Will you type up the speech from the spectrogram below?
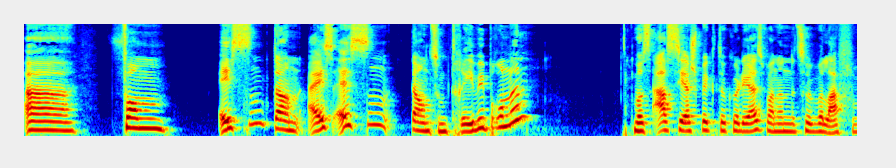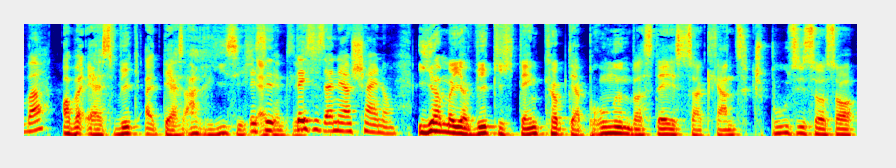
Äh, vom Essen, dann Eis essen, dann zum Trevi-Brunnen. Was auch sehr spektakulär ist, wenn er nicht so überlaufen war. Aber er ist wirklich, äh, der ist auch riesig Das, eigentlich. ist, das ist eine Erscheinung. Ich habe mir ja wirklich gedacht gehabt, der Brunnen, was der ist, so ein kleines Gespusi, so, so,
